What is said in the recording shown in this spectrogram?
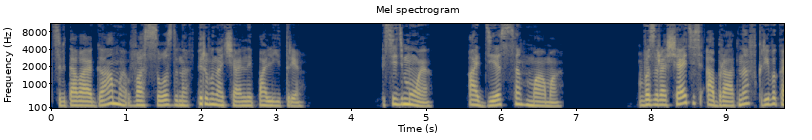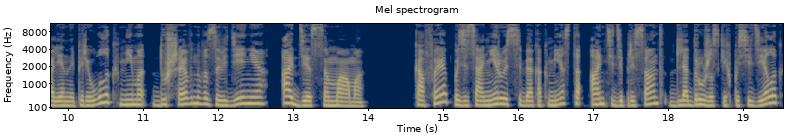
Цветовая гамма воссоздана в первоначальной палитре. Седьмое. Одесса, мама. Возвращайтесь обратно в Кривоколенный переулок мимо душевного заведения «Одесса, мама». Кафе позиционирует себя как место-антидепрессант для дружеских посиделок,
